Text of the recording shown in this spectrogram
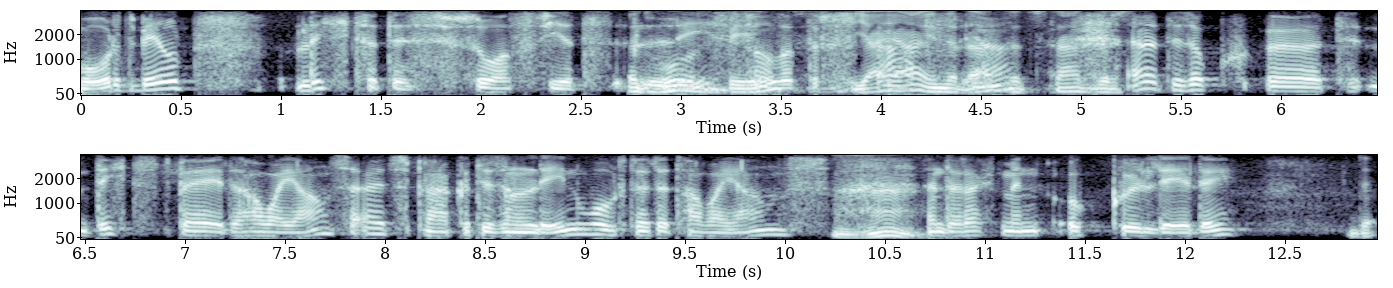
woordbeeld ligt. Het is zoals je het, het leest. Het ja, ja, inderdaad. Het staat er. En het is ook uh, het dichtst bij de Hawaïaanse uitspraak. Het is een leenwoord uit het Hawaïaans. En daar zegt men ukulele. De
